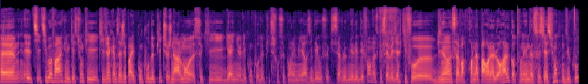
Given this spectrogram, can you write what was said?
Euh, Thi- Thibaut Farin, une question qui, qui vient comme ça. J'ai parlé de concours de pitch. Généralement, ceux qui gagnent les concours de pitch sont ceux qui ont les meilleures idées ou ceux qui savent le mieux les défendre. Est-ce que ça veut dire qu'il faut bien savoir prendre la parole à l'oral quand on est une association, du coup?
